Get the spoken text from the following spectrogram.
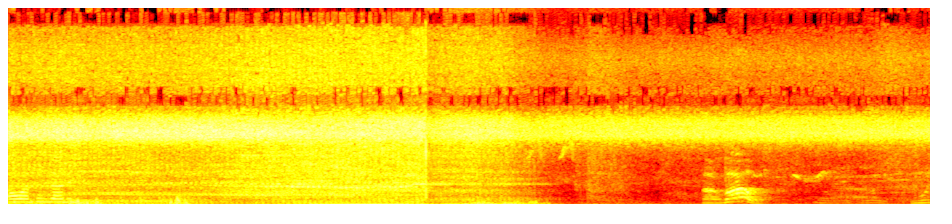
આવો તો જારી ભગવાવ? હું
